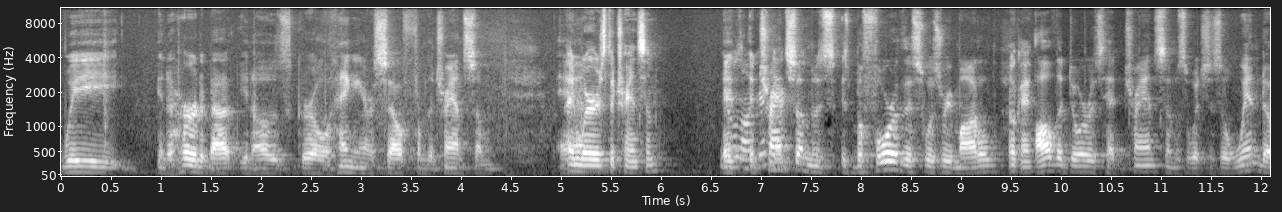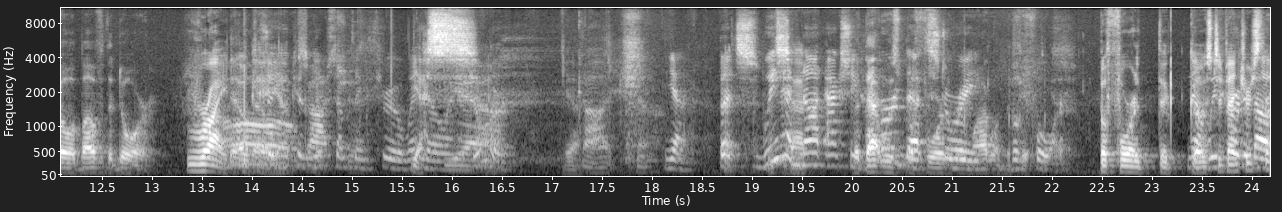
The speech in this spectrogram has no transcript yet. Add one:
we, you know, heard about, you know, this girl hanging herself from the transom. And where is the transom? No It, longer the there. transom is, is before this was remodeled. Okay. All the doors had transoms, which is a window above the door. Right. Oh. So Okay. you yeah. could Gotcha. look something through a window Yes. and a Yeah. door. Yeah. Gotcha. Yeah, That's- but we that's had sad. not actually But that was heard that before the story remodel in the 50s. before. Before the No, Ghost we've Adventures heard about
